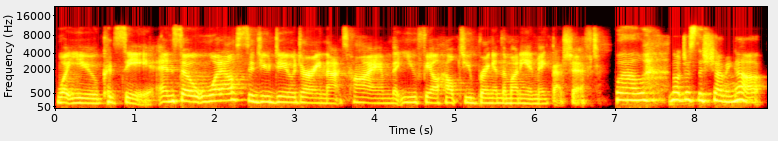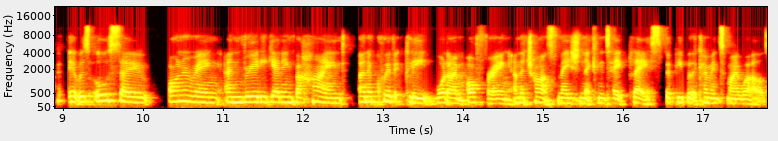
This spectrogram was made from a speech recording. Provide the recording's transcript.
what you could see. And so what else did you do during that time that you feel helped you bring in the money and make that shift? Well, not just the showing up, it was also honoring and really getting behind unequivocally what I'm offering and the transformation that can take place for people that come into my world.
